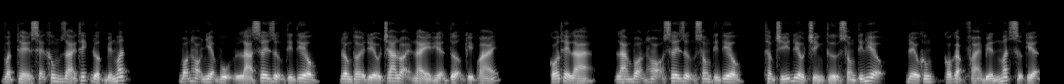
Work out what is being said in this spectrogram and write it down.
vật thể sẽ không giải thích được biến mất. Bọn họ nhiệm vụ là xây dựng tín tiêu, đồng thời điều tra loại này hiện tượng kỳ quái. Có thể là, làm bọn họ xây dựng xong tín tiêu, thậm chí điều chỉnh thử xong tín hiệu, đều không có gặp phải biến mất sự kiện.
